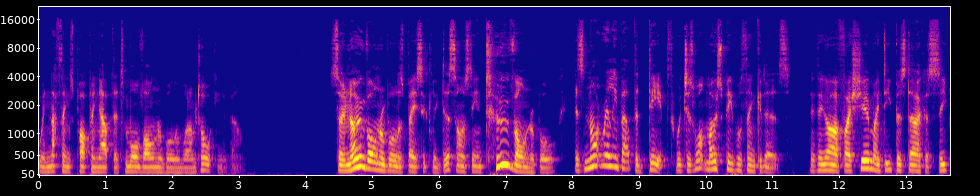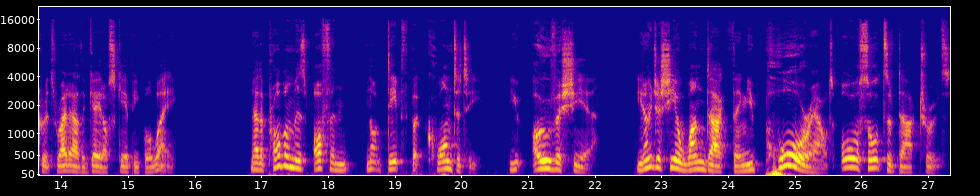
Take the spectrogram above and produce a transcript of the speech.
when nothing's popping up that's more vulnerable than what I'm talking about. So no vulnerable is basically dishonesty, and too vulnerable is not really about the depth, which is what most people think it is. They think, oh, if I share my deepest, darkest secrets right out of the gate, I'll scare people away. Now, the problem is often not depth, but quantity. You overshare. You don't just share one dark thing, you pour out all sorts of dark truths,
